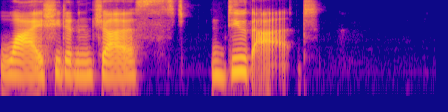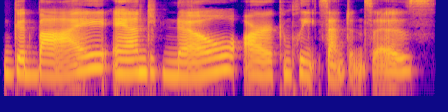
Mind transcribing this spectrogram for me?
why she didn't just do that. Goodbye and no are complete sentences.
